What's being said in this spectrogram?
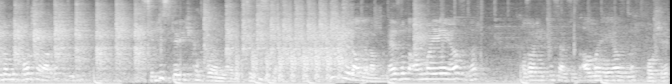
910'luk Porsche vardı. 8 kere 2 kapı boyandı. 8 kere. Hiçbiri dalgalanmadı. En sonunda Almanya'ya yazdılar. O zaman yakın servisiniz. Almanya'ya yazdılar Porsche'ye.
